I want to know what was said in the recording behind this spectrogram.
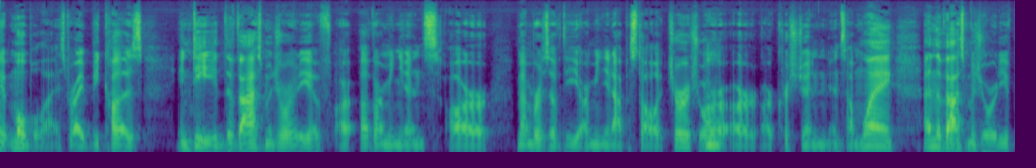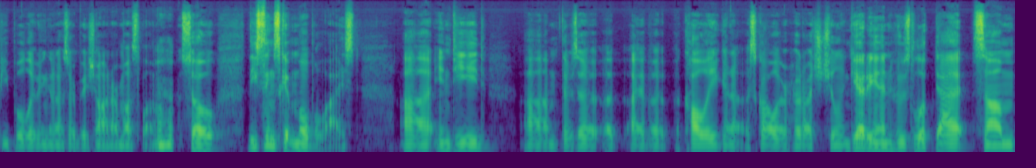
get mobilized, right? Because indeed, the vast majority of of Armenians are members of the Armenian Apostolic Church or are, are Christian in some way, and the vast majority of people living in Azerbaijan are Muslim. So these things get mobilized. Uh, indeed, um, there's a, a I have a, a colleague and a, a scholar, Hratch Tchilingirian, who's looked at some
